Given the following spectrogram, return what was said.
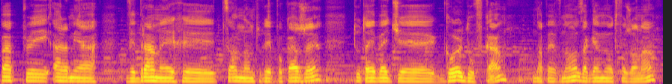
Papry, Armia Wybranych, y, co on nam tutaj pokaże. Tutaj będzie goldówka, na pewno, za gemy otworzona.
